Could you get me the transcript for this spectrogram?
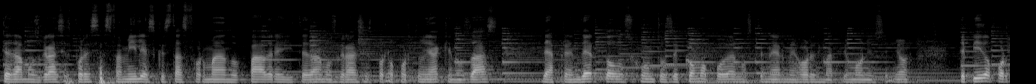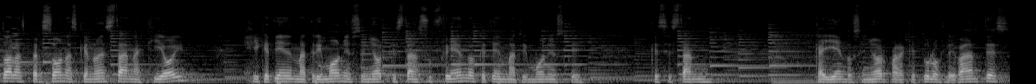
Te damos gracias por esas familias que estás formando, Padre, y te damos gracias por la oportunidad que nos das de aprender todos juntos de cómo podemos tener mejores matrimonios, Señor. Te pido por todas las personas que no están aquí hoy, y que tienen matrimonios, Señor, que están sufriendo, que tienen matrimonios que, que se están cayendo, Señor, para que tú los levantes,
